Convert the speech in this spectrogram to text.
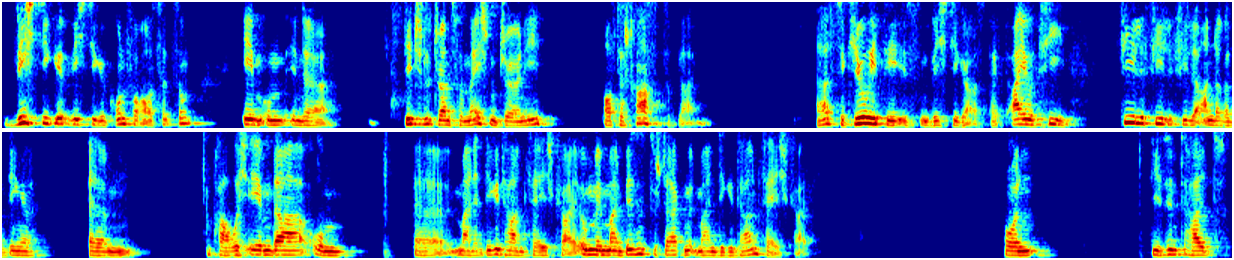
wichtige, wichtige Grundvoraussetzung, eben um in der Digital Transformation Journey auf der Straße zu bleiben. Ja, Security ist ein wichtiger Aspekt. IoT, viele, viele, viele andere Dinge ähm, brauche ich eben da, um äh, meine digitalen Fähigkeiten, um in mein Business zu stärken mit meinen digitalen Fähigkeiten. Und die sind halt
